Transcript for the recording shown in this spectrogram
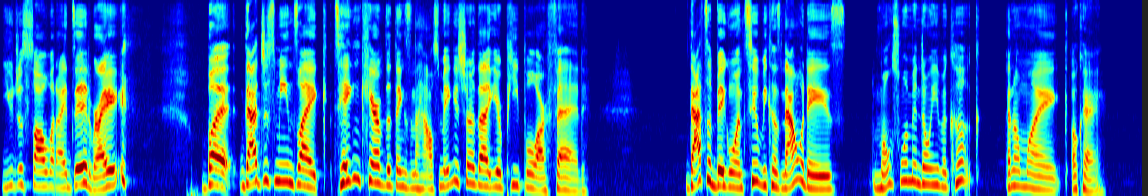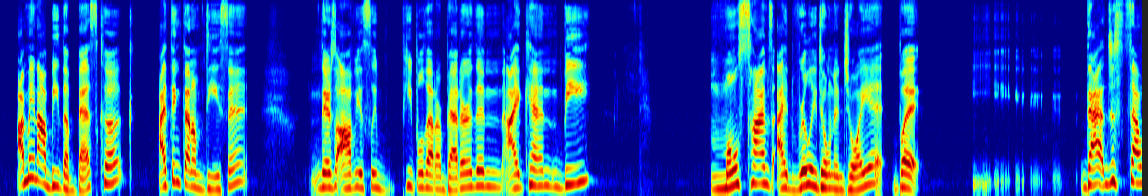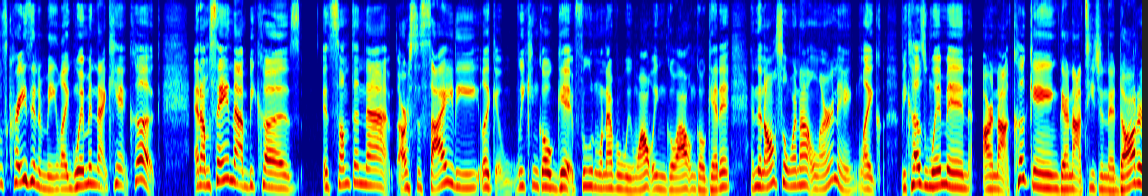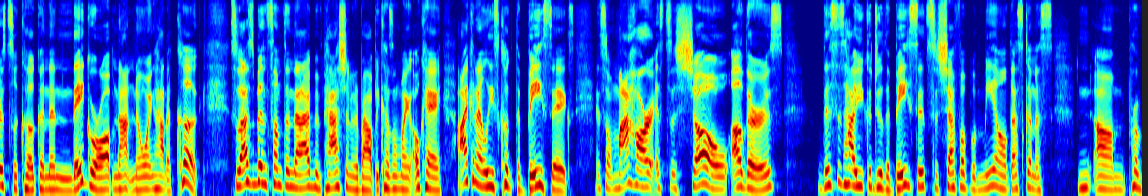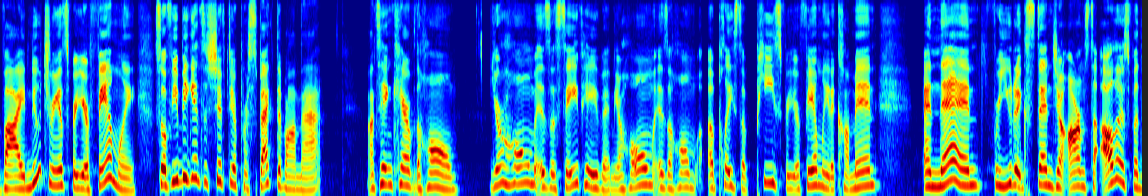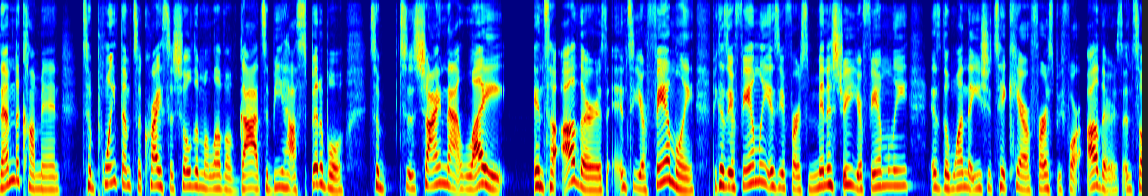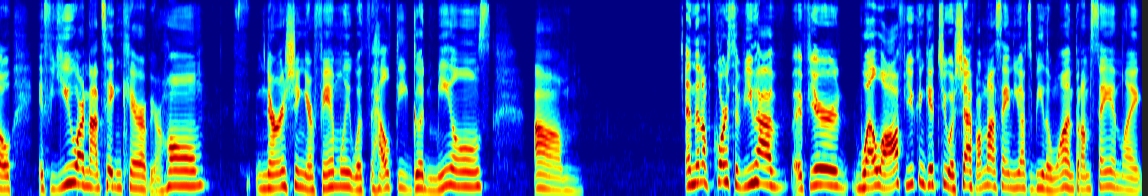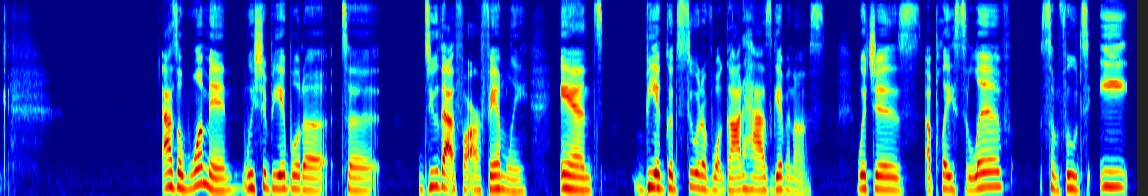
you just saw what I did, right?" But that just means like taking care of the things in the house, making sure that your people are fed. That's a big one too because nowadays most women don't even cook. And I'm like, okay, I may not be the best cook. I think that I'm decent, there's obviously people that are better than I can be. Most times I really don't enjoy it, but that just sounds crazy to me like women that can't cook. And I'm saying that because it's something that our society like we can go get food whenever we want. We can go out and go get it. And then also we're not learning. Like because women are not cooking they're not teaching their daughters to cook. And then they grow up not knowing how to cook. So that's been something that i've been passionate about because i'm like okay i can at least cook the basics. And so my heart is to show others this is how you could do the basics to chef up a meal that's going to um, provide nutrients for your family. So if you begin to shift your perspective on that, on taking care of the home, your home is a safe haven. Your home is a home, a place of peace for your family to come in. And then for you to extend your arms to others, for them to come in, to point them to Christ, to show them the love of God, to be hospitable, to, to shine that light into others, into your family, because your family is your first ministry. Your family is the one that you should take care of first before others. And so if you are not taking care of your home, nourishing your family with healthy, good meals. Um, and then of course, if you have, if you're well off, you can get you a chef. I'm not saying you have to be the one, but I'm saying like, as a woman, we should be able to, to do that for our family and be a good steward of what God has given us, which is a place to live, some food to eat,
